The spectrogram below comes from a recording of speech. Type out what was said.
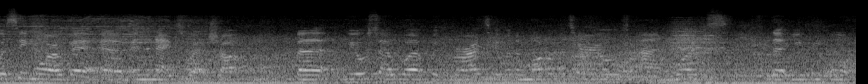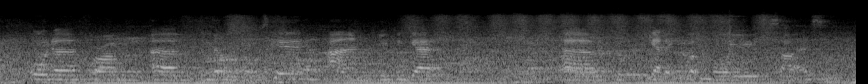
we'll see more of it um, in the next workshop. But we also work with a variety of other model materials and woods that you can order from um, the middle stores here, and you can get um, get it cut for you size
